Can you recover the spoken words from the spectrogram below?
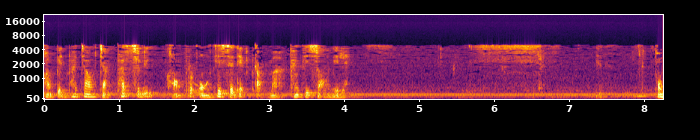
ความเป็นพระเจ้าจากพระสิริของพระองค์ที่เสด็จกลับมาครั้งที่สองนี่แหละ ผม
